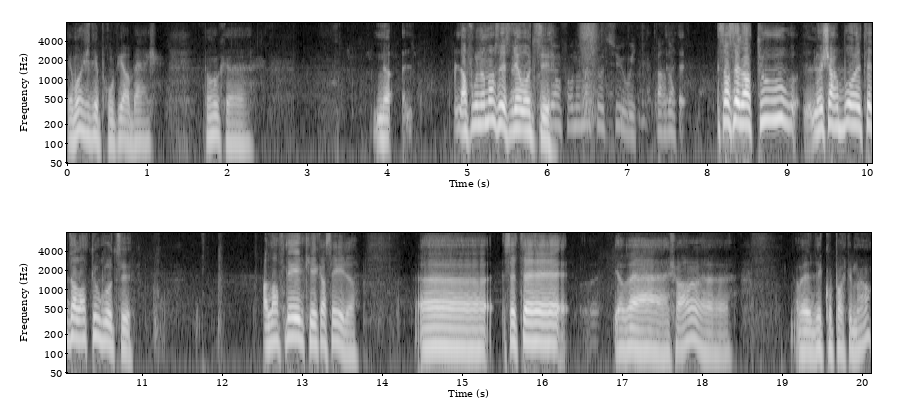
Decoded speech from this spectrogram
Et moi, j'étais pompier en beige. Donc, euh, L'enfournement, c'est au-dessus. L'enfournement, c'est au-dessus, oui. Pardon. Ça, c'est la tour. Le charbon était dans la tour au-dessus. À la fenêtre qui est cassée, là. Euh, c'était. Il y avait un char, euh, avec des compartiments.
